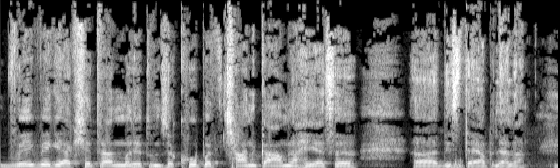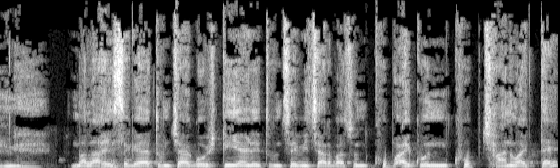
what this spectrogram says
वेगवेगळ्या क्षेत्रांमध्ये तुमचं खूपच छान काम आहे असं दिसतंय आपल्याला. मला हे सगळ्या तुमच्या गोष्टी आणि तुमचे विचारपासून खूप ऐकून खूप छान वाटतंय.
